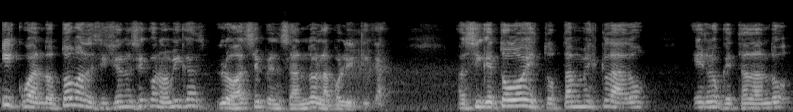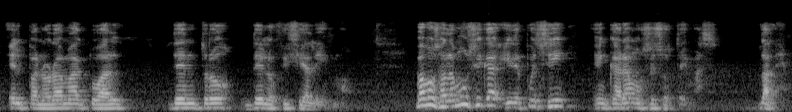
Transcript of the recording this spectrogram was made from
y cuando toma decisiones económicas lo hace pensando en la política. Así que todo esto tan mezclado es lo que está dando el panorama actual dentro del oficialismo. Vamos a la música y después sí encaramos esos temas. Dale.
